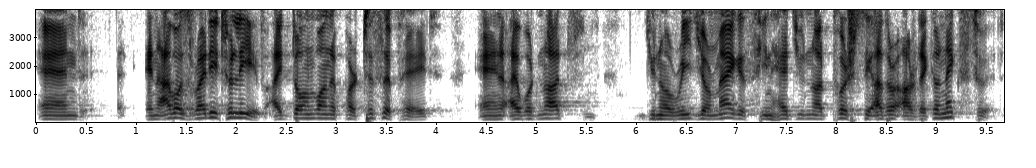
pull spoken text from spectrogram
And, and I was ready to leave. I don't want to participate, and I would not, you know, read your magazine had you not pushed the other article next to it.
